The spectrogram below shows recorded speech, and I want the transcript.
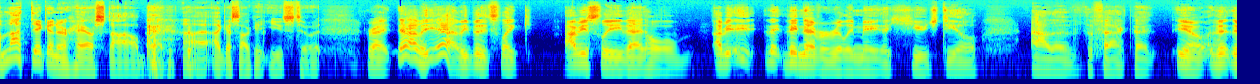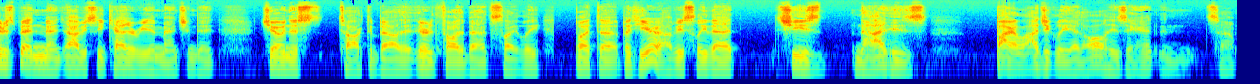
I'm not digging her hairstyle, but I, I, guess I'll get used to it. Right? Yeah, but yeah. but it's like obviously that whole. I mean, it, they, they never really made a huge deal out of the fact that you know th- there's been obviously Katharina mentioned it. Jonas talked about it or thought about it slightly. But uh, but here, obviously, that she's not his biologically at all his aunt, and so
